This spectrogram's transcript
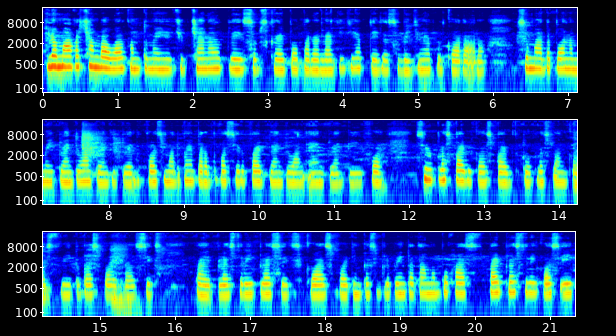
Hello mga kachamba, welcome to my YouTube channel. Please subscribe po para lagi kayo updated sa video na po ko araw-araw. Sumada po na May 21, 2024. Sumada po yun para bukas 05, 21, and 24. 0 plus 5 equals 5, 2 plus 1 equals 3, 2 plus 4 equals 6. 5 plus 3 plus 6 equals 14. Posible po yung tatamang bukas. 5 plus 3 equals 8.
